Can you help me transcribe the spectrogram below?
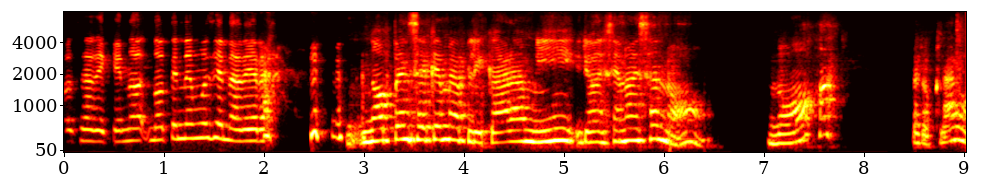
O sea, de que no, no tenemos llenadera. No pensé que me aplicara a mí. Yo decía, no, esa no. No, pero claro.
